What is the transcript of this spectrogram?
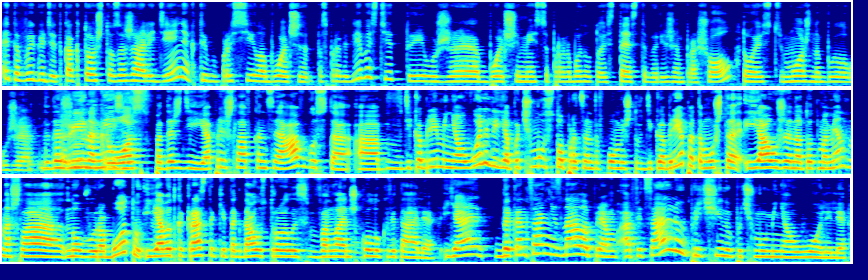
это выглядит как то, что зажали денег, ты попросила больше по справедливости, ты уже больше месяца проработал, то есть тестовый режим прошел, то есть можно было уже Да даже рынок месяц, рос. подожди, я пришла в конце августа, а в декабре меня уволили, я почему сто процентов помню, что в декабре, потому что я уже на тот момент нашла новую работу, и я вот как раз-таки тогда устроилась в онлайн-школу к Витале. Я до конца не знала прям официальную причину, почему меня уволили,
